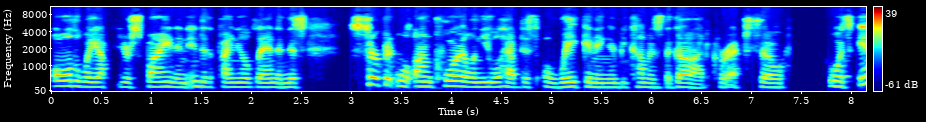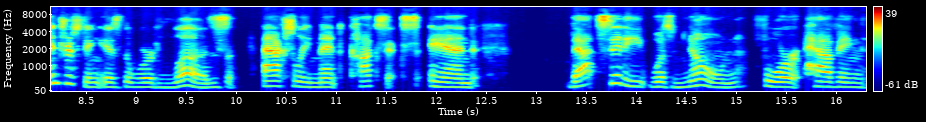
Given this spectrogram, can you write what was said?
all the way up your spine and into the pineal gland. And this serpent will uncoil and you will have this awakening and become as the god, correct? So what's interesting is the word Luz actually meant coccyx. And that city was known for having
